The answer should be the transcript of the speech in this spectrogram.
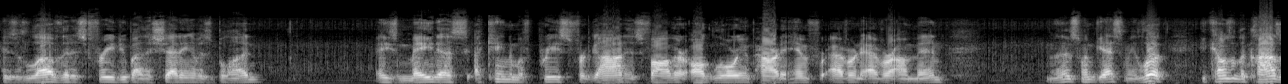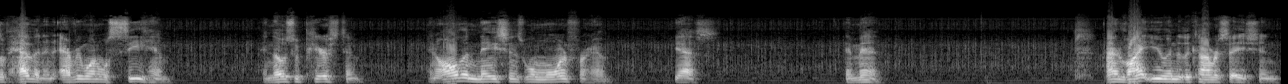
His love that has freed you by the shedding of His blood, and He's made us a kingdom of priests for God, His Father, all glory and power to Him forever and ever. Amen. And this one gets me. Look, He comes with the clouds of heaven, and everyone will see Him, and those who pierced Him and all the nations will mourn for him. Yes. Amen. I invite you into the conversation.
